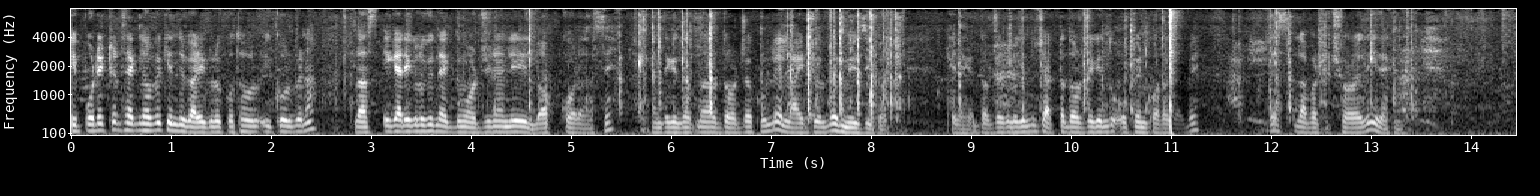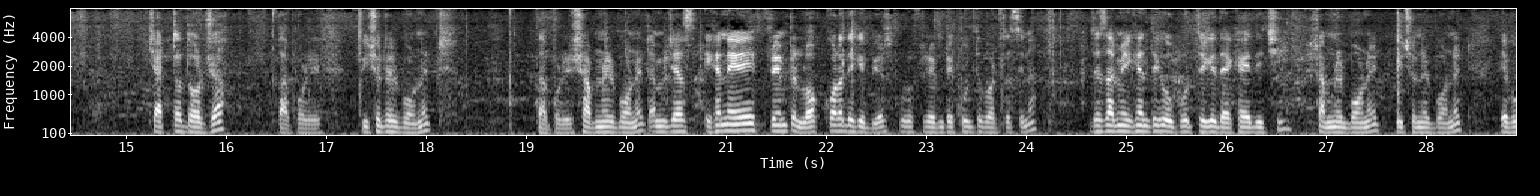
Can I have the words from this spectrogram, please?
এই প্রোটেক্টর থাকলে হবে কিন্তু গাড়িগুলো কোথাও ই করবে না। প্লাস এই গাড়িগুলো কিন্তু একদম অরিজিনালি লক করা আছে। এখান থেকে কিন্তু আপনার দরজা খুললে লাইট জ্বলবে মিউজিক হবে। এই দেখেন, দরজাগুলো কিন্তু চারটা দরজা কিন্তু ওপেন করা যাবে। জাস্ট লাভারটা ছড়া দিই, দেখেন। চারটা দরজা, তারপরে পিছনের বনেট তারপরে সামনের বনেট আমি জাস্ট এখানে ফ্রেমটা লক করা দেখে বিয়ার্স পুরো ফ্রেমটা খুলতে পারতেছি না। জাস্ট আমি এখান থেকে উপর থেকে দেখাই দিচ্ছি, সামনের বনেট, পিছনের বনেট, এবং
